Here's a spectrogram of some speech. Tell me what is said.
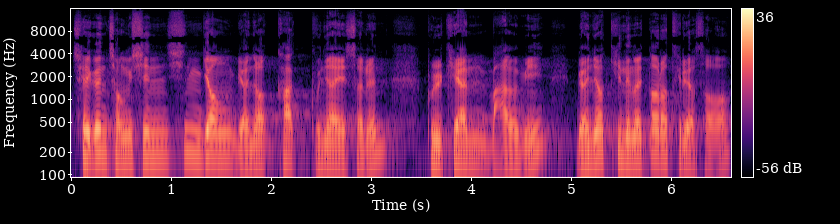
최근 정신, 신경, 면역학 분야에서는 불쾌한 마음이 면역 기능을 떨어뜨려서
